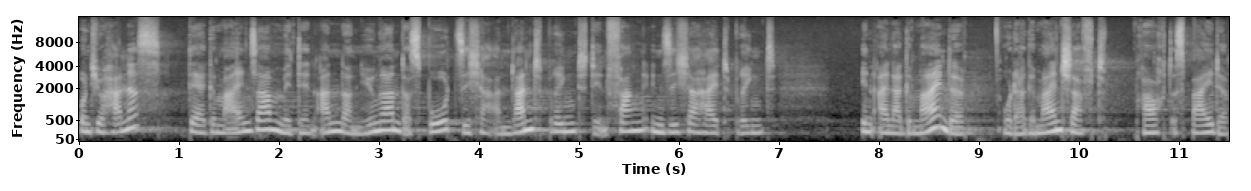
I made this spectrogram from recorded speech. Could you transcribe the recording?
Und Johannes, der gemeinsam mit den anderen Jüngern das Boot sicher an Land bringt, den Fang in Sicherheit bringt. In einer Gemeinde oder Gemeinschaft braucht es beide.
